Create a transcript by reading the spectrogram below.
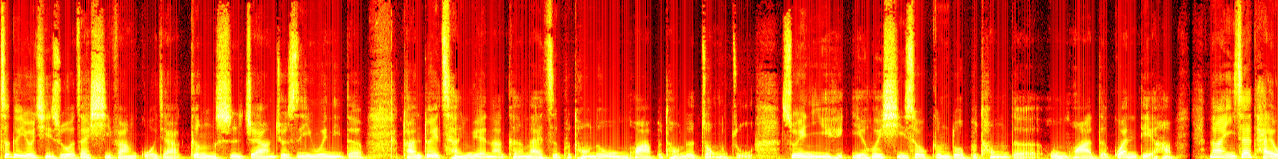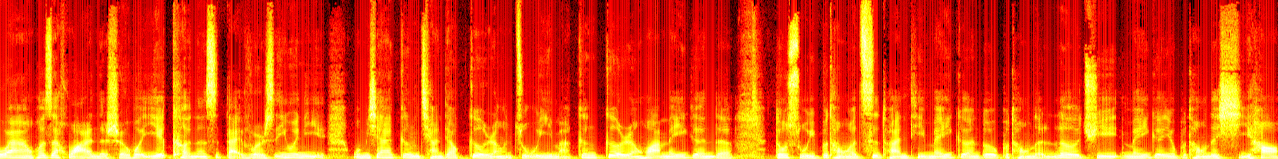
这个尤其是我在西方国家更是这样，就是因为你的团队成员呢可能来自不同的文化、不同的种族，所以你也会吸收更多不同的文化的观点哈。那你在台湾啊，或者在华人的社会，也可能是 diverse，因为你我们现在更强调个人主义嘛，更个人化，每一个人的都属于不同的次团体，每一个人都有不同的乐趣，每每一个人有不同的喜好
